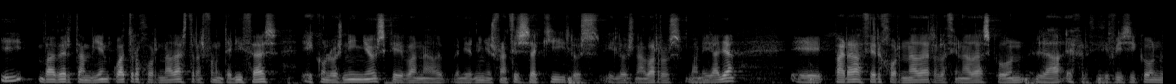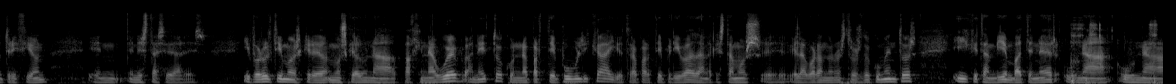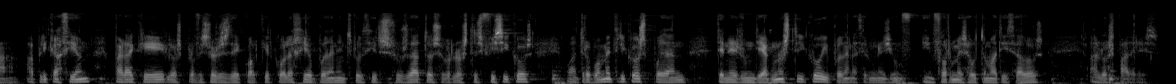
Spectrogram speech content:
Y va a haber también cuatro jornadas transfronterizas eh, con los niños, que van a venir niños franceses aquí y los navarros van a ir allá, eh, para hacer jornadas relacionadas con el ejercicio físico, nutrición en estas edades. Y por último, hemos creado, una página web, Aneto, con una parte pública y otra parte privada en la que estamos eh, elaborando nuestros documentos y que también va a tener una, una, aplicación para que los profesores de cualquier colegio puedan introducir sus datos sobre los test físicos o antropométricos, puedan tener un diagnóstico y puedan hacer unos informes automatizados a los padres.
